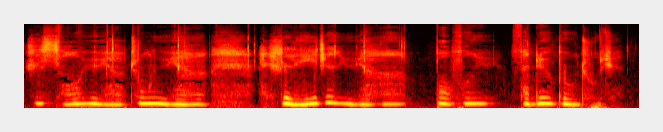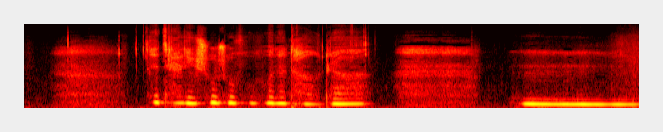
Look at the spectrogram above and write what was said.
是小雨啊、中雨啊，还是雷阵雨啊、暴风雨，反正又不用出去，在家里舒舒服服的躺着。嗯，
